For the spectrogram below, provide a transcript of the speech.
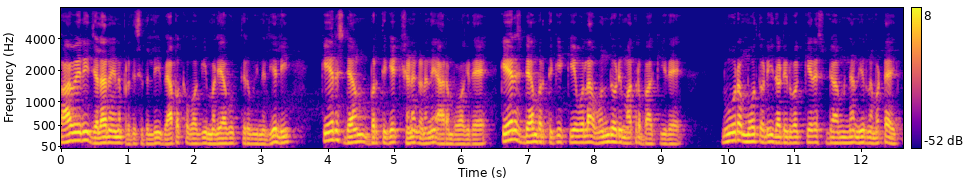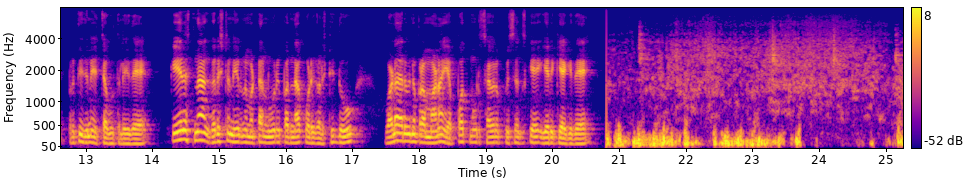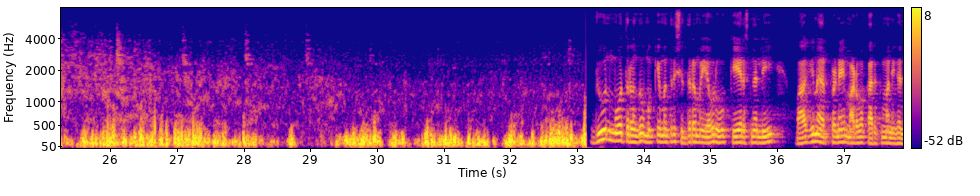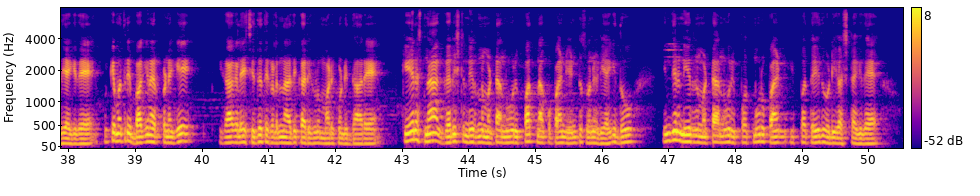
ಕಾವೇರಿ ಜಲಾನಯನ ಪ್ರದೇಶದಲ್ಲಿ ವ್ಯಾಪಕವಾಗಿ ಮಳೆಯಾಗುತ್ತಿರುವ ಹಿನ್ನೆಲೆಯಲ್ಲಿ ಕೆಆರ್ಎಸ್ ಡ್ಯಾಂ ಭರ್ತಿಗೆ ಕ್ಷಣಗಣನೆ ಆರಂಭವಾಗಿದೆ. ಕೆಆರ್ಎಸ್ ಡ್ಯಾಂ ಭರ್ತಿಗೆ ಕೇವಲ ಒಂದು ಅಡಿ ಮಾತ್ರ ಬಾಕಿ ಇದೆ. ನೂರ ಮೂವತ್ತು ಅಡಿ ದಾಟಿರುವ ಕೆಆರ್ಎಸ್ ಡ್ಯಾಮ್ನ ನೀರಿನ ಮಟ್ಟ ಪ್ರತಿದಿನ ಹೆಚ್ಚಾಗುತ್ತಲೇ ಇದೆ. ಕೆಆರ್ಎಸ್ನ ಗರಿಷ್ಠ ನೀರಿನ ಮಟ್ಟ ನೂರ ಇಪ್ಪತ್ನಾಲ್ಕು ಅಡಿಗಳಷ್ಟಿದ್ದು, ಒಳ ಅರಿವಿನ ಪ್ರಮಾಣ ಎಪ್ಪತ್ತ್ಮೂರು ಸಾವಿರ ಕ್ಯೂಸೆಕ್ಸ್ಗೆ ಏರಿಕೆಯಾಗಿದೆ. ಜೂನ್ ಮೂವತ್ತರಂದು ಮುಖ್ಯಮಂತ್ರಿ ಸಿದ್ದರಾಮಯ್ಯ ಅವರು ಕೆಆರ್ಎಸ್ನಲ್ಲಿ ಬಾಗಿನ ಅರ್ಪಣೆ ಮಾಡುವ ಕಾರ್ಯಕ್ರಮ ನಿಗದಿಯಾಗಿದೆ. ಮುಖ್ಯಮಂತ್ರಿ ಬಾಗಿನ ಅರ್ಪಣೆಗೆ ಈಗಾಗಲೇ ಸಿದ್ಧತೆಗಳನ್ನು ಅಧಿಕಾರಿಗಳು ಮಾಡಿಕೊಂಡಿದ್ದಾರೆ. ಕೆಆರ್ಎಸ್ನ ಗರಿಷ್ಠ ನೀರಿನ ಮಟ್ಟ ನೂರ ಇಪ್ಪತ್ನಾಲ್ಕು ಪಾಯಿಂಟ್ ಎಂಟು ಸೊನ್ನೆ ಅಡಿಯಾಗಿದ್ದು, ಇಂದಿನ ನೀರಿನ ಮಟ್ಟ ನೂರ ಇಪ್ಪತ್ತ್ಮೂರು ಪಾಯಿಂಟ್ ಇಪ್ಪತ್ತೈದು ಅಡಿ ಅಷ್ಟಾಗಿದೆ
